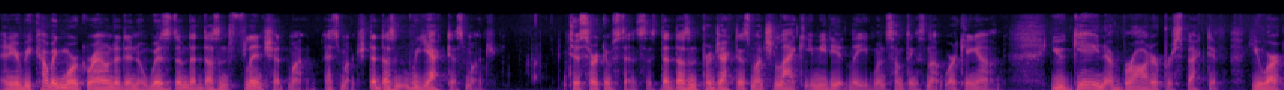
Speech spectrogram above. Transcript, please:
And you're becoming more grounded in a wisdom that doesn't flinch as much, that doesn't react as much to circumstances, that doesn't project as much lack immediately when something's not working out. You gain a broader perspective. You are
